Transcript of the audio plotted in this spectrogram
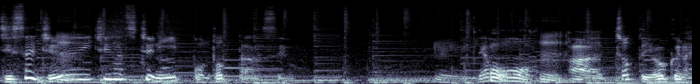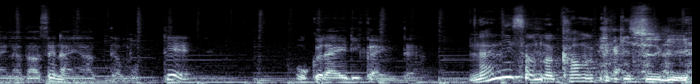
実際11月中に1本取ったんですよ、うん、でも、うんあちょっと良くないな出せないなって思ってお蔵入り会みたいな。何その完璧主義。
